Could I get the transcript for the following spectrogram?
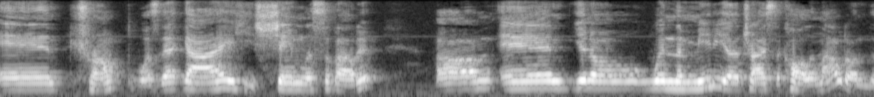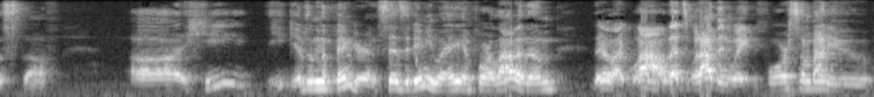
And Trump was that guy. He's shameless about it. Um, and, you know, when the media tries to call him out on this stuff, uh, he, he gives them the finger and says it anyway. And for a lot of them, they're like, wow, that's what I've been waiting for. Somebody who,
